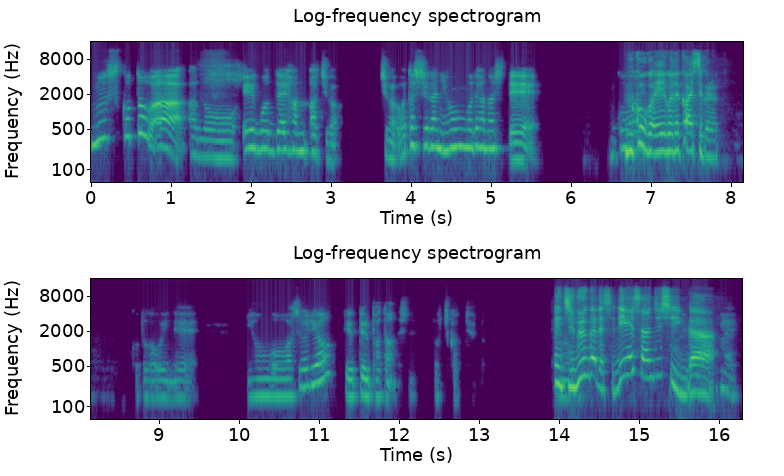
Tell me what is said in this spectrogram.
息子とは、あの、英語ではん、あ、違う。違う。私が日本語で話して、向こう向こうがが英語で返してくる。ことが多いんで、日本語を忘れるよって言ってるパターンですね。どっちかっていえ、自分がですね、リエさん自身が、うと。はい。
